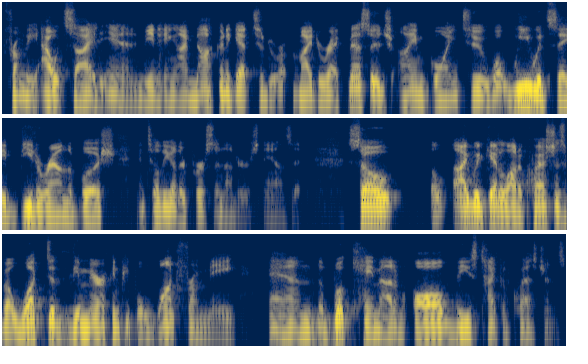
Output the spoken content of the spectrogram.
from the outside in, meaning I'm not going to get to my direct message. I am going to what we would say beat around the bush until the other person understands it. So I would get a lot of questions about what do the American people want from me and the book came out of all these type of questions.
